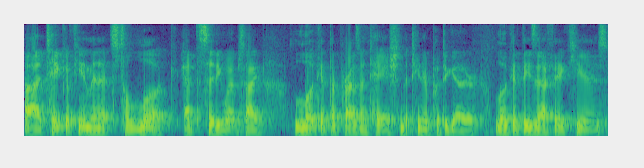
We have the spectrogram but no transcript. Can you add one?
Uh, take a few minutes to look at the city website. Look at the presentation that Tina put together. Look at these FAQs.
